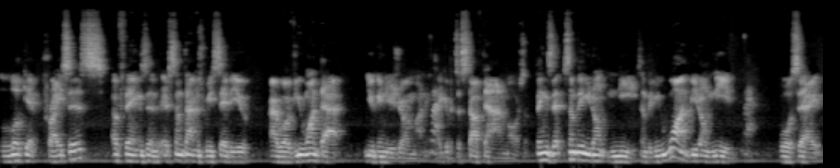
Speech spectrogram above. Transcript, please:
look at prices of things, and if sometimes we say to you, "All right, well, if you want that, you can use your own money." Right. Like if it's a stuffed animal or something, things that something you don't need, something you want but you don't need, Right. we'll say,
